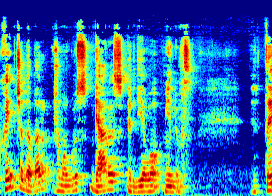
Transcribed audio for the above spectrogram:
kaip čia dabar žmogus geras ir Dievo mylimas? Tai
